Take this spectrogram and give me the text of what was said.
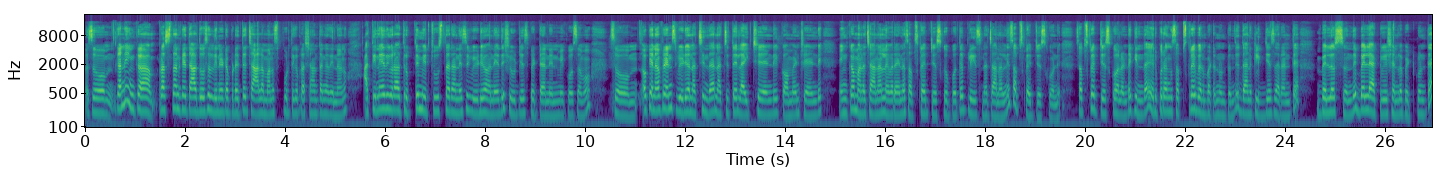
సో కానీ ఇంకా ప్రస్తుతానికైతే ఆ దోశలు తినేటప్పుడైతే చాలా మనస్ఫూర్తిగా ప్రశాంతంగా తిన్నాను. ఆ తినేది కూడా ఆ తృప్తి మీరు చూస్తారనేసి వీడియో అనేది షూట్ చేసి పెట్టాను నేను మీకోసము. సో ఓకేనా ఫ్రెండ్స్ వీడియో నచ్చిందా? నచ్చితే లైక్ చేయండి కామెంట్ చేయండి. ఇంకా మన ఛానల్ ఎవరైనా సబ్స్క్రైబ్ చేసుకోకపోతే ప్లీజ్ నా ఛానల్ని సబ్స్క్రైబ్ చేసుకోండి. సబ్స్క్రైబ్ చేసుకోవాలంటే కింద ఎరుపు రంగు సబ్స్క్రైబ్ అని బటన్ ఉంటుంది. దాన్ని క్లిక్ చేశారంటే బెల్ వస్తుంది. బెల్ యాక్టివేషన్లో పెట్టుకుంటే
